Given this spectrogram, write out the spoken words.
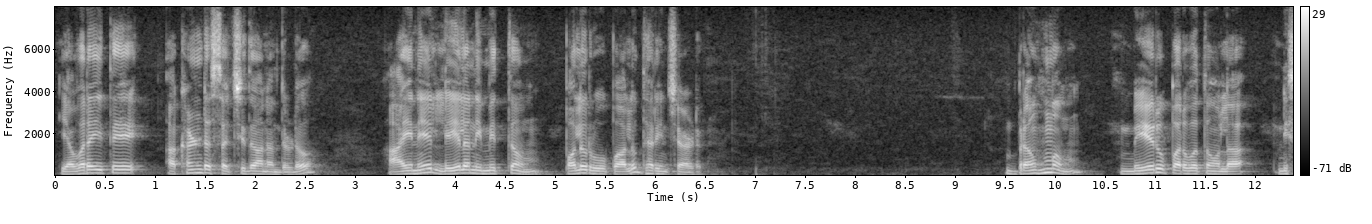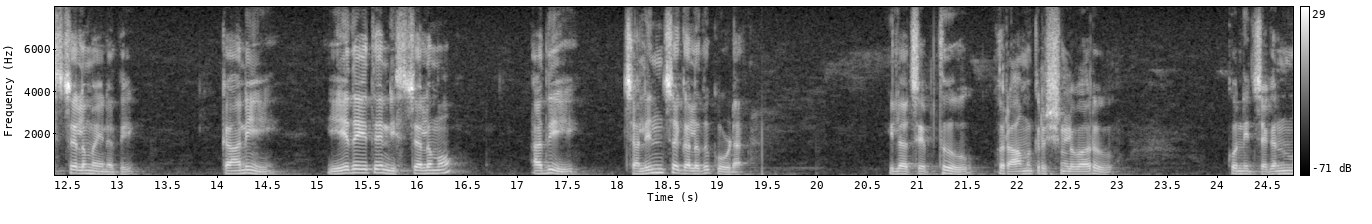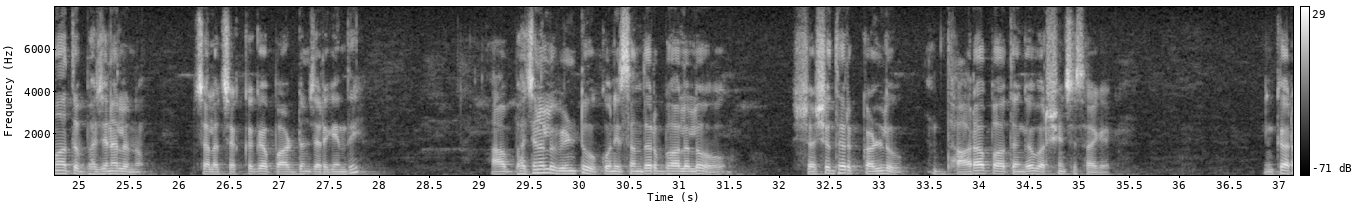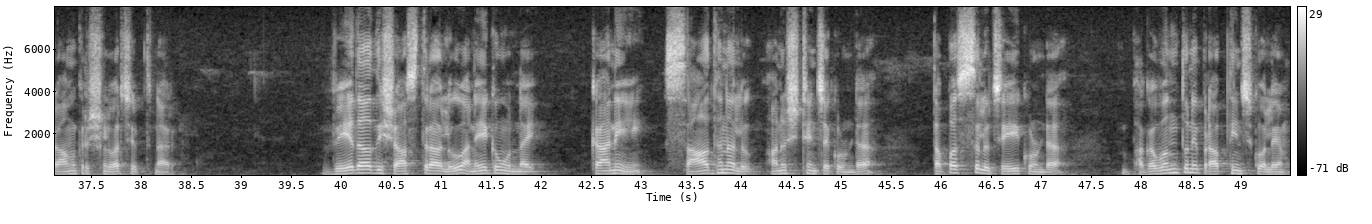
ఎవరైతే అఖండ సచ్చిదానందుడో ఆయనే లీల నిమిత్తం పలు రూపాలు ధరించాడు. బ్రహ్మం మేరు పర్వతంలా నిశ్చలమైనది. కానీ ఏదైతే నిశ్చలమో అది చలించగలదు కూడా. ఇలా చెప్తూ రామకృష్ణుల వారు కొన్ని జగన్మాత భజనలను చాలా చక్కగా పాడడం జరిగింది. ఆ భజనలు వింటూ కొన్ని సందర్భాలలో శశధర్ కళ్ళు ధారాపాతంగా వర్షించసాగాయి. ఇంకా రామకృష్ణుల వారు చెప్తున్నారు వేదాది శాస్త్రాలు అనేకం ఉన్నాయి కానీ సాధనలు అనుష్ఠించకుండా తపస్సులు చేయకుండా భగవంతుని ప్రాప్తించుకోలేం.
